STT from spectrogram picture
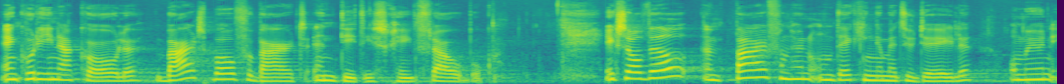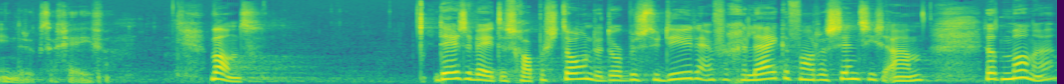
en Corina Kolen, Baard boven baard en Dit is geen vrouwenboek. Ik zal wel een paar van hun ontdekkingen met u delen om u een indruk te geven. Want deze wetenschappers toonden door bestuderen en vergelijken van recensies aan dat mannen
